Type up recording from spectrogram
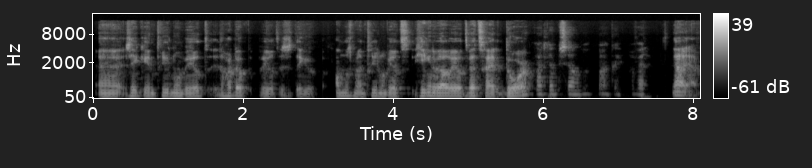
Eh, zeker in de triathlonwereld, in de hardloopwereld is het denk ik anders, maar in de triathlonwereld gingen er wel weer wat wedstrijden door. Hardlopen hetzelfde. Maar oké, ga verder. Nou ja,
